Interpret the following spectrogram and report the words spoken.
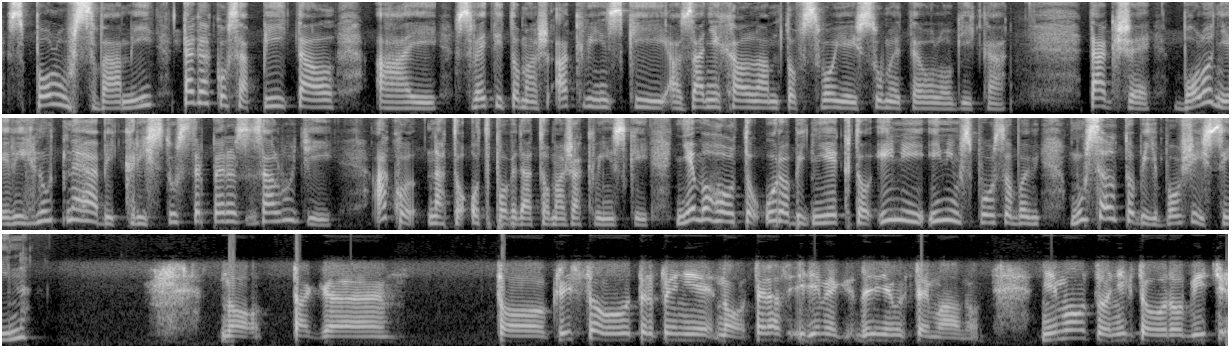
spolu s vami, tak ako sa pýtal aj svätý Tomáš Akvínsky a zanechal nám to v svojej sume teologika. Takže bolo nevyhnutné, aby Kristus trpel za ľudí. Ako na to odpoveda Tomáš Akvínsky? Nemohol to urobiť niekto iný, iným spôsobom. Musel to byť Boží syn? No, tak e, to Kristovo utrpenie, no teraz ideme, ideme k tému, áno. Nemohol to nikto urobiť e,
